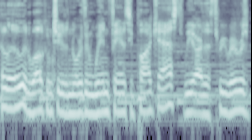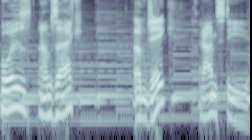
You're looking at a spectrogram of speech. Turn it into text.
Hello and welcome to the Northern Wind Fantasy Podcast. We are the Three Rivers Boys. I'm Zach. I'm Jake. And I'm Steve.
